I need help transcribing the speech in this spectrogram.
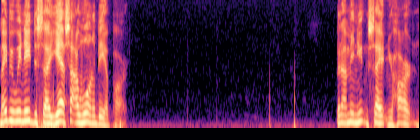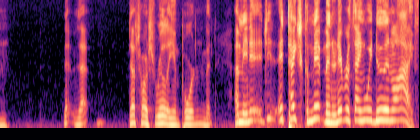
Maybe we need to say, Yes, I want to be a part. But I mean, you can say it in your heart, and that, that that's what's really important. But I mean, it, it, it takes commitment in everything we do in life.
